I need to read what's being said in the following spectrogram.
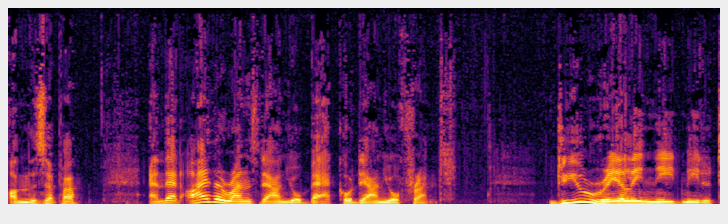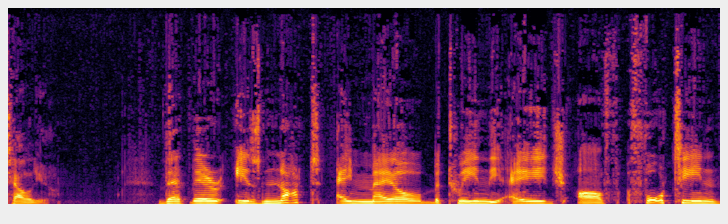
on the zipper. And that either runs down your back or down your front. Do you really need me to tell you that there is not a male between the age of 14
